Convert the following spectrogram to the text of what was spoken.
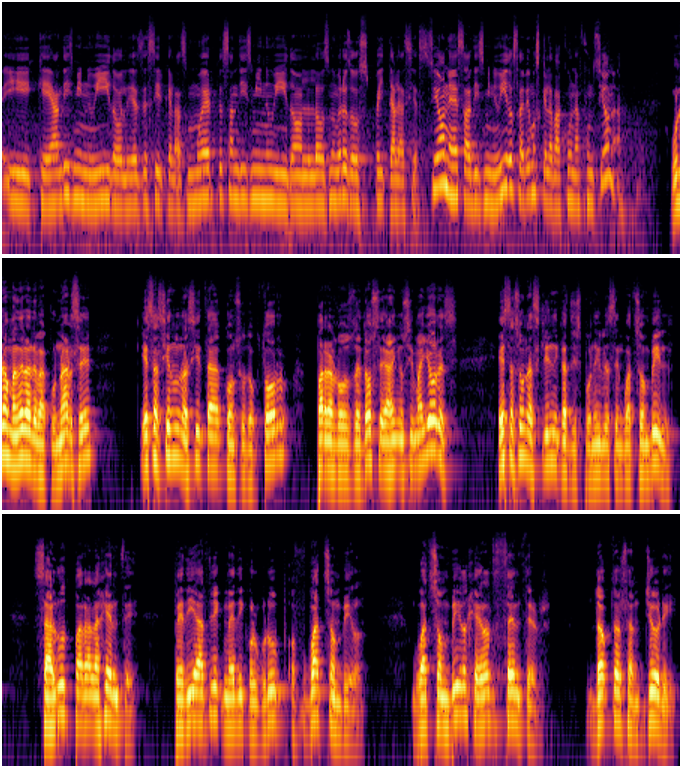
y que han disminuido, es decir, que las muertes han disminuido, los números de hospitalizaciones han disminuido, sabemos que la vacuna funciona. Una manera de vacunarse es haciendo una cita con su doctor para los de 12 años y mayores. Estas son las clínicas disponibles en Watsonville. Salud para la gente. Pediatric Medical Group of Watsonville. Watsonville Health Center, Doctors and Jury,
